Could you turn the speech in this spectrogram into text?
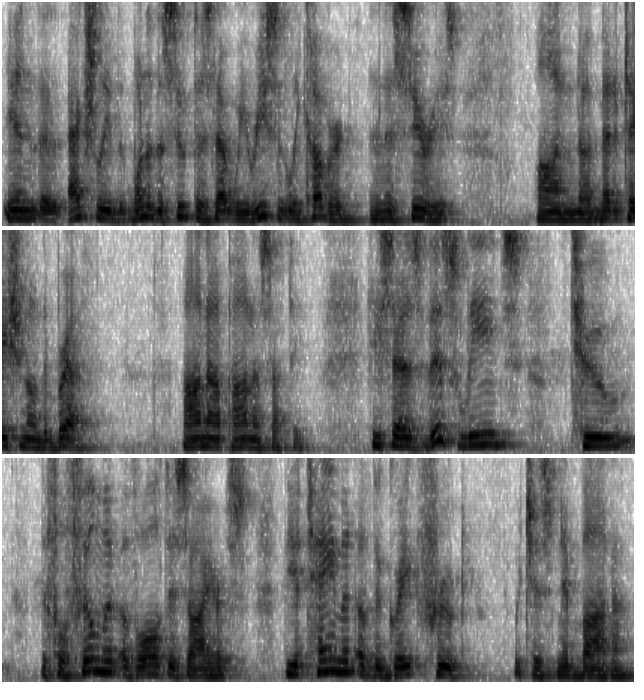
in the, actually one of the suttas that we recently covered in this series on uh, meditation on the breath, Anapanasati. He says this leads to the fulfillment of all desires, the attainment of the great fruit, which is Nibbana,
